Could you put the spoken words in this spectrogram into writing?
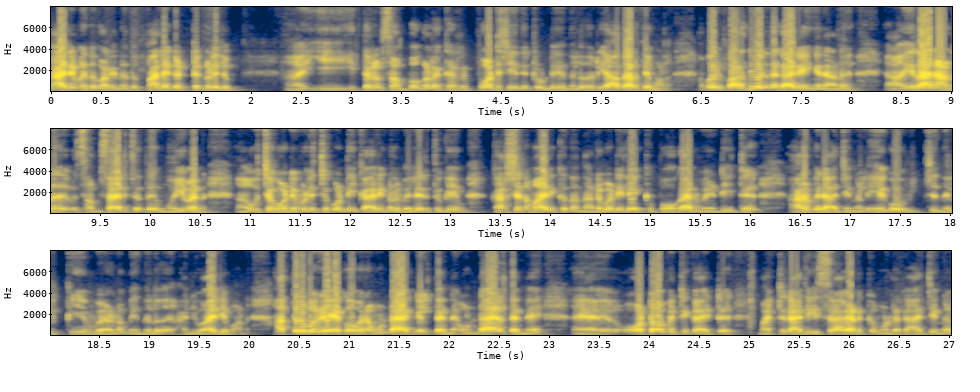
കാര്യം എന്ന് പറയുന്നത് പല ഘട്ടങ്ങളിലും ഈ ഇത്തരം സംഭവങ്ങളൊക്കെ റിപ്പോർട്ട് ചെയ്തിട്ടുണ്ട് എന്നുള്ളത് ഒരു യാഥാർത്ഥ്യമാണ്. അപ്പോൾ ഒരു പറഞ്ഞു വരുന്ന കാര്യം ഇങ്ങനെയാണ്. ഇറാനാണ് സംസാരിച്ചത് മുഴുവൻ. ഉച്ചകോടി വിളിച്ചുകൊണ്ട് ഈ കാര്യങ്ങൾ വിലയിരുത്തുകയും കർശനമായിരിക്കുന്ന നടപടിയിലേക്ക് പോകാൻ വേണ്ടിയിട്ട് അറബ് രാജ്യങ്ങൾ ഏകോപിച്ച് നിൽക്കുകയും വേണം എന്നുള്ളത് അനിവാര്യമാണ്. അത്തരമൊരു ഏകോപനം ഉണ്ടായെങ്കിൽ തന്നെ ഉണ്ടായാൽ തന്നെ ഓട്ടോമാറ്റിക്കായിട്ട് മറ്റ് രാജ്യം ഇസ്രായേൽ അടക്കമുള്ള രാജ്യങ്ങൾ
